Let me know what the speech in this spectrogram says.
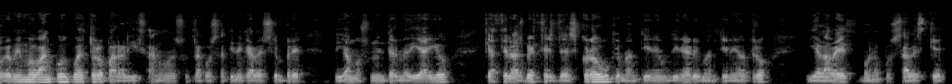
porque el mismo banco igual te lo paraliza, ¿no? Es otra cosa, tiene que haber siempre, digamos, un intermediario que hace las veces de escrow, que mantiene un dinero y mantiene otro, y a la vez, bueno, pues sabes que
